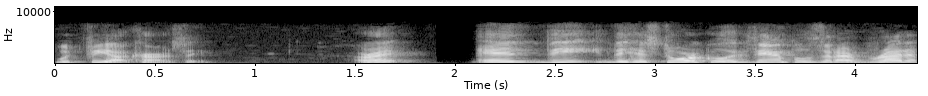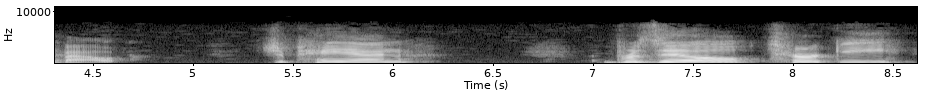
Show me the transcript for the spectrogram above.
with fiat currency. All right. And the, the historical examples that I've read about, Japan, Brazil, Turkey,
